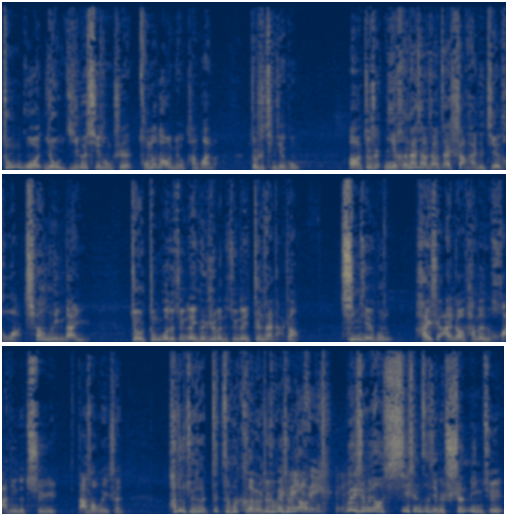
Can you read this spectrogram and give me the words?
中国有一个系统是从头到尾没有瘫痪的，就是清洁工。啊，就是你很难想象，在上海的街头啊，枪林弹雨，就中国的军队跟日本的军队正在打仗，清洁工还是按照他们划定的区域打扫卫生。他就觉得这怎么可能？就是为什么要为什么要牺牲自己的生命去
